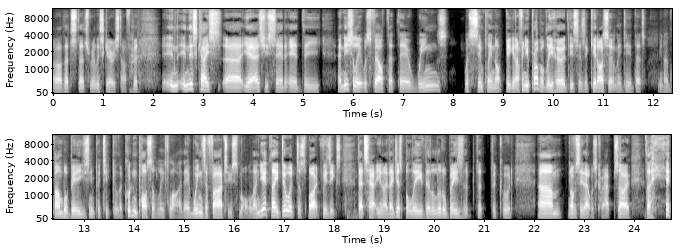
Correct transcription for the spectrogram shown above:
oh, that's that's really scary stuff. But in in this case, uh, yeah, as you said, Ed, the initially it was felt that their wings were simply not big enough. And you probably heard this as a kid. I certainly did that, you know, bumblebees in particular couldn't possibly fly. Their wings are far too small. And yet they do it despite physics. That's how, you know, they just believe they're the little bees that, that, that could. Um, obviously that was crap. So they,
